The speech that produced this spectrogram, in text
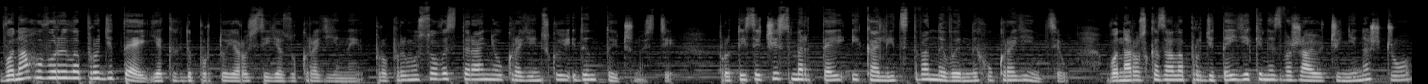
Вона говорила про дітей, яких депортує Росія з України, про примусове стирання української ідентичності, про тисячі смертей і каліцтва невинних українців. Вона розказала про дітей, які, незважаючи ні на що,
